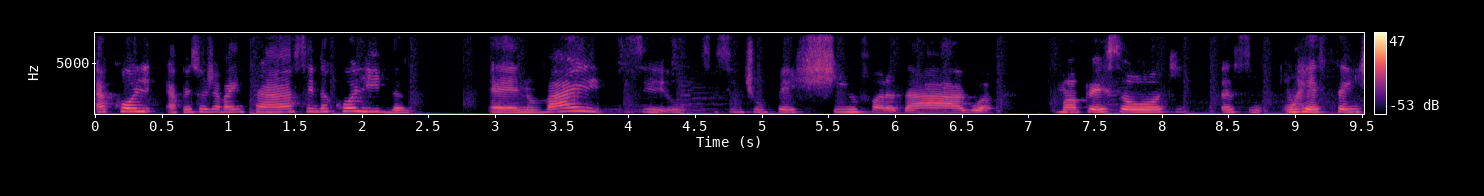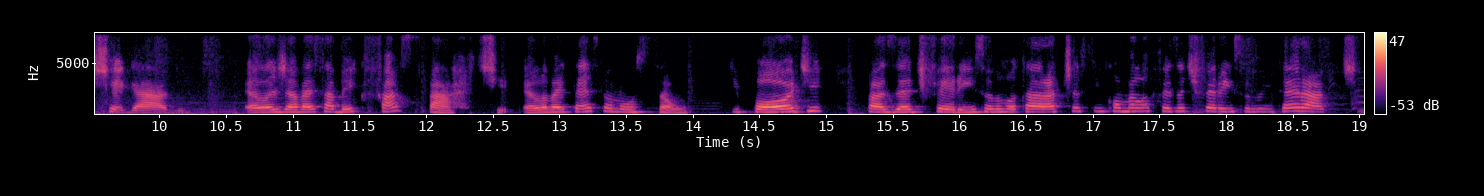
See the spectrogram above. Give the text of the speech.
acolhe, a pessoa já vai entrar sendo acolhida. É, não vai se, se sentir um peixinho fora d'água, uma pessoa que, assim, um recém-chegado. Ela já vai saber que faz parte, ela vai ter essa noção que pode fazer a diferença no Rotaract, assim como ela fez a diferença no Interact.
